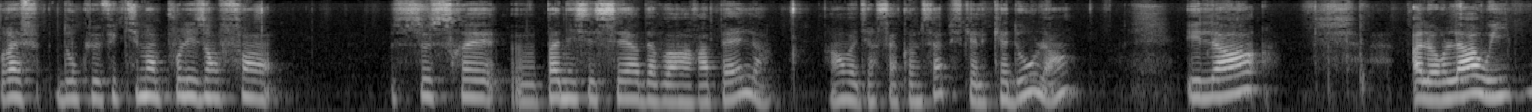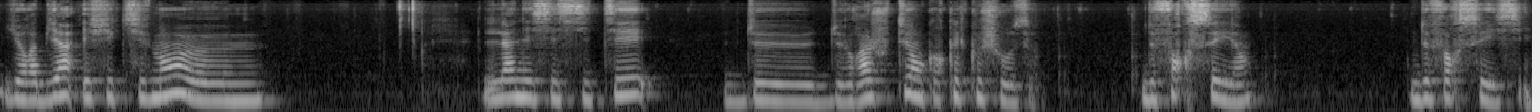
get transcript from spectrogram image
Bref, donc effectivement, pour les enfants, ce serait euh, pas nécessaire d'avoir un rappel. Hein, on va dire ça comme ça, puisqu'il y a le cadeau là. Et là, alors là, oui, il y aurait bien effectivement euh, la nécessité de, rajouter encore quelque chose. De forcer, hein. De forcer ici.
